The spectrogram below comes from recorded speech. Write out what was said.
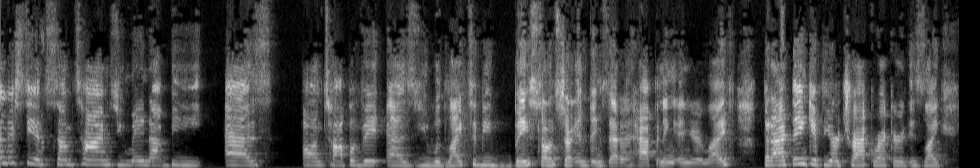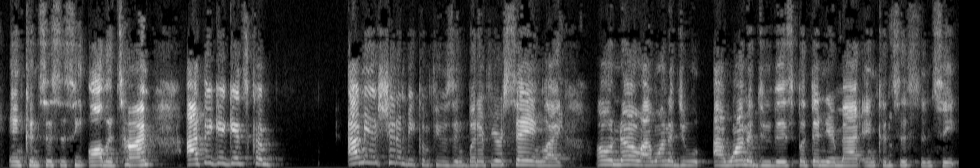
understand sometimes you may not be as on top of it as you would like to be based on certain things that are happening in your life. But I think if your track record is like inconsistency all the time, I think it gets com- I mean, it shouldn't be confusing, but if you're saying like, "Oh no, I want to do, I want to do this," but then you're mad inconsistency.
